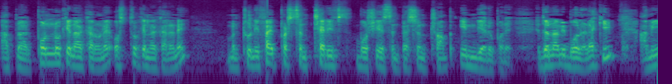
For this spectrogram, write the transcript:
আপনার পণ্য কেনার কারণে, অস্ত্র কেনার কারণে মানে টোয়েন্টি ফাইভ পার্সেন্ট ট্যারিফ বসিয়েছেন প্রেসিডেন্ট ট্রাম্প ইন্ডিয়ার উপরে। এজন্য আমি বলে রাখি, আমি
